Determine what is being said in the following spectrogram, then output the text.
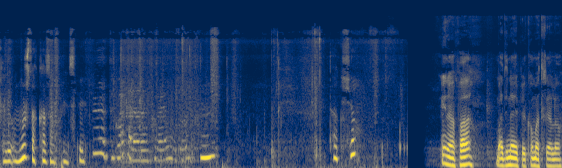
Хеле унуш заказам в принципе. Так все ин апа мадинаи пеко материало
